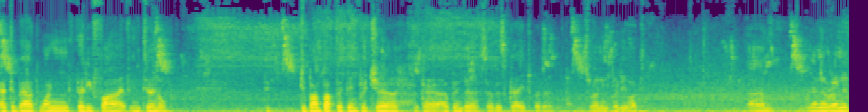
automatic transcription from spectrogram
at about 135 internal to, to bump up the temperature. Okay I opened the so this gauge but it's running pretty hot. Um, I'm gonna run it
